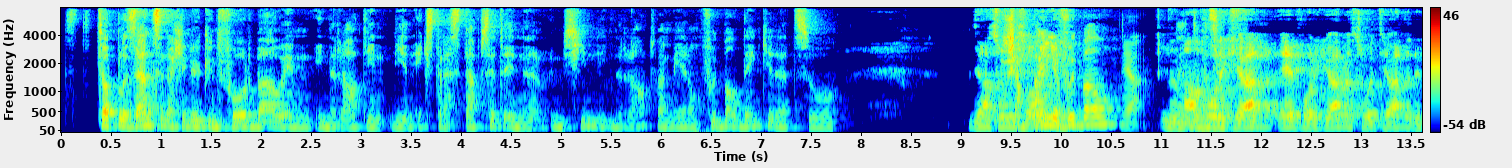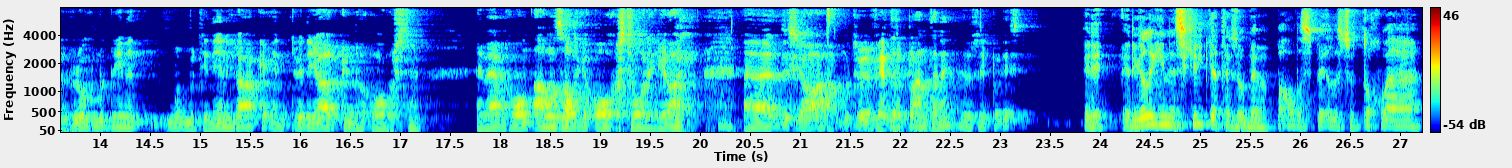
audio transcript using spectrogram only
het zou plezant zijn dat je nu kunt voorbouwen en inderdaad die, die een extra stap zetten en eh, misschien inderdaad wat meer aan voetbal denken. Dat zo... Ja, sowieso. Champagnevoetbal. Ja, Normaal vorig jaar, hè, vorig jaar was zo het jaar dat je ploeg moet, beginnen, moet, moet ineengeraken en het tweede jaar kun je oogsten. En we hebben gewoon alles al geoogst vorig jaar. Eh, dus ja, moeten we verder planten, hè? Zo simpel is het. Er, er geen schrik dat er zo bij bepaalde spelers zo toch wat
